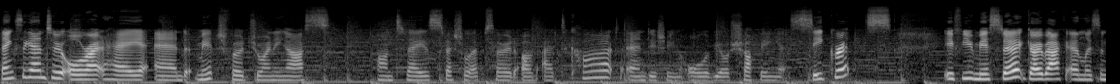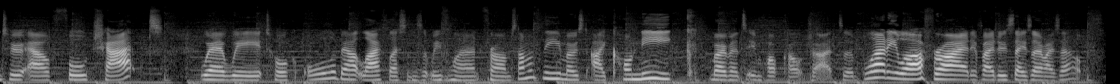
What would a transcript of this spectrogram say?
Thanks again to All Right Hey and Mitch for joining us on today's special episode of Add to Cart and dishing all of your shopping secrets. If you missed it, go back and listen to our full chat where we talk all about life lessons that we've learned from some of the most iconic moments in pop culture. It's a bloody laugh riot, if I do say so myself.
